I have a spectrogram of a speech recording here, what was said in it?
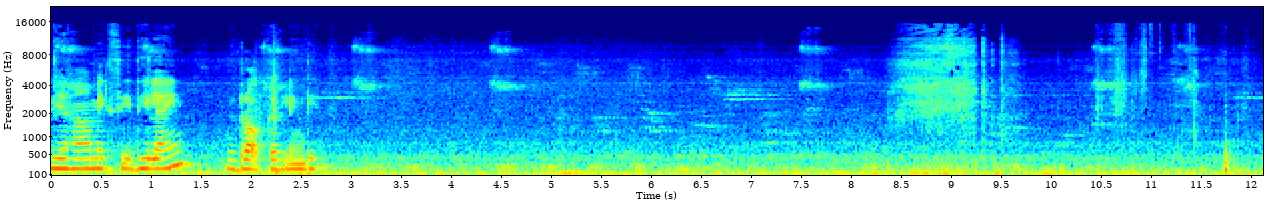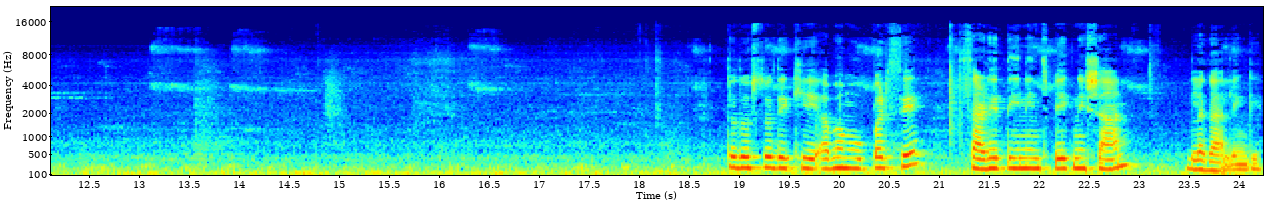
यहाँ हम एक सीधी लाइन ड्रॉ कर लेंगे। तो दोस्तों देखिए, अब हम ऊपर से साढ़े तीन इंच पे एक निशान लगा लेंगे।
